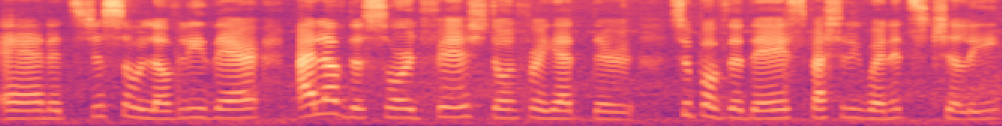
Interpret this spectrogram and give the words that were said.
and it's just so lovely there. I love the swordfish. Don't forget their soup of the day, especially when it's chilly.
